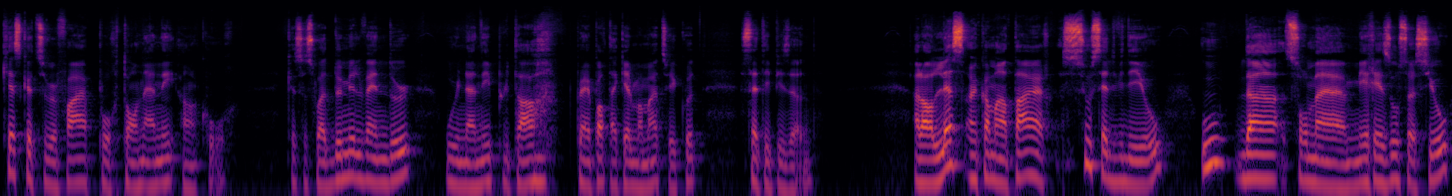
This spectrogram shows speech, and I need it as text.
Qu'est-ce que tu veux faire pour ton année en cours? Que ce soit 2022 ou une année plus tard, peu importe à quel moment tu écoutes cet épisode. Alors laisse un commentaire sous cette vidéo ou sur mes réseaux sociaux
